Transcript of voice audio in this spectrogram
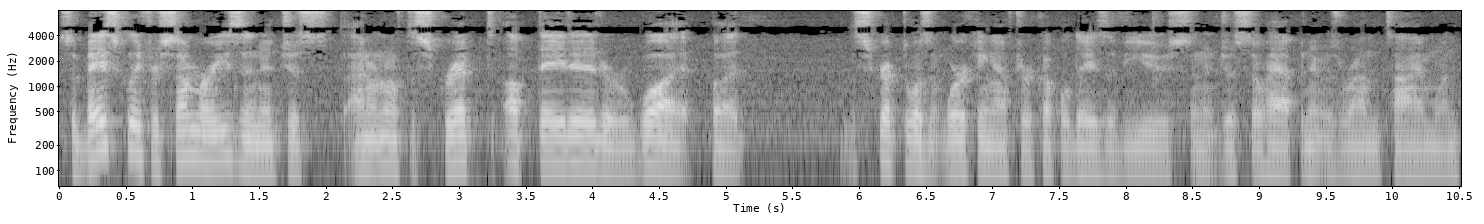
So basically for some reason it just I don't know if the script updated or what, but the script wasn't working after a couple days of use and it just so happened it was around the time when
